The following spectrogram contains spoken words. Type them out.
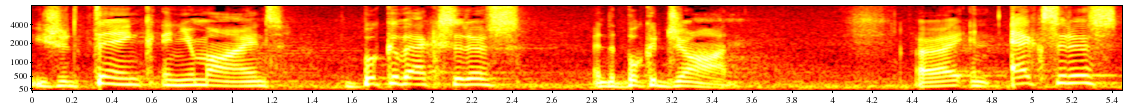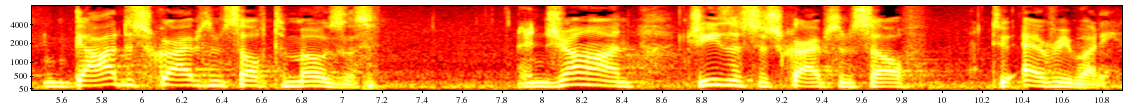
you should think in your minds book of Exodus and the book of John. All right, in Exodus, God describes himself to Moses. In John, Jesus describes himself to everybody.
